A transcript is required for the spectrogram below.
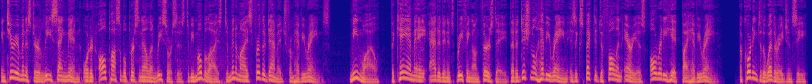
Interior Minister Lee Sang-min ordered all possible personnel and resources to be mobilized to minimize further damage from heavy rains. Meanwhile, the KMA added in its briefing on Thursday that additional heavy rain is expected to fall in areas already hit by heavy rain. According to the weather agency,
